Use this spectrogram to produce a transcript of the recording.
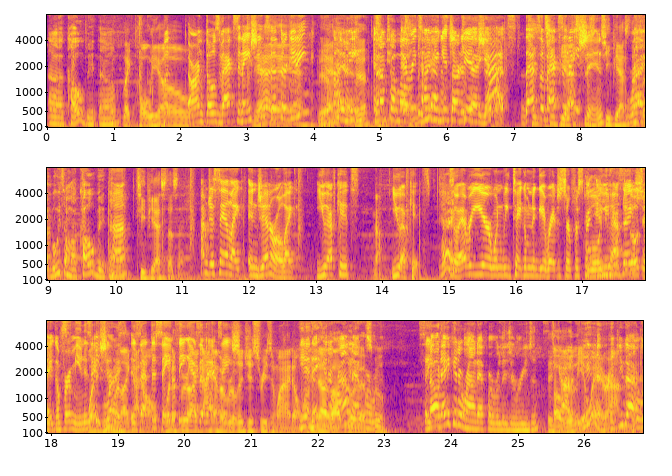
uh, COVID though. like polio. but aren't those vaccinations Yeah, that yeah, they're yeah. getting? Yeah. I mean, Yeah. But I'm talking about every we time you haven't get your started kid that yet. shots, that's T- a vaccination. TPS does Right, that? but we talking about COVID though. Huh? TPS does that? I'm just saying, like in general, like you have kids. No. You have kids. Right. So every year when we take them to get registered for school, you have to go take them for immunizations. What if you were like, Is that the same what if thing you're as like, a I have a religious reason why I don't Yeah, want they? You're not get allowed around to go to that that school. So no, you- they get around that for religion reasons. There's Oh, got to really? be a way Yeah, around if you got it. It's,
